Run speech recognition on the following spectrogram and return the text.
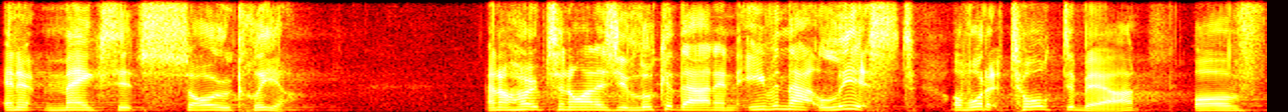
And it makes it so clear. And I hope tonight, as you look at that and even that list of what it talked about, of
